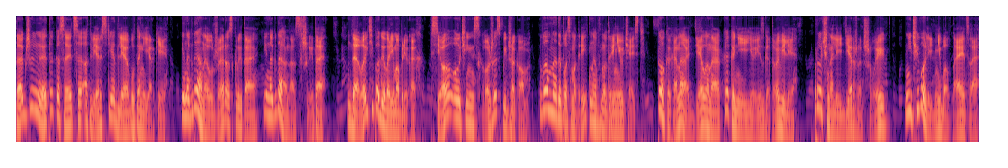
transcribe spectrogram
Также это касается отверстия для бутоньерки. Иногда она уже раскрыта, иногда она сшита. Давайте поговорим о брюках. Все очень схоже с пиджаком. Вам надо посмотреть на внутреннюю часть. То, как она отделана, как они ее изготовили, прочно ли держат швы, ничего ли не болтается.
